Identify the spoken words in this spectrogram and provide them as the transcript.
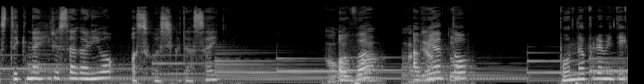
素敵な昼下がりをお過ごしください。Au revoir, à bientôt. Bon après-midi.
